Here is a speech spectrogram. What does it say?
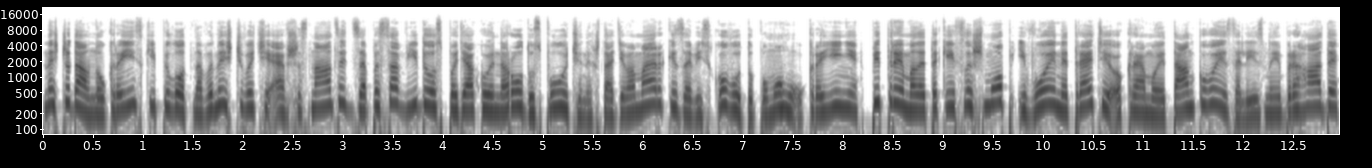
Нещодавно український пілот на винищувачі F-16 записав відео з подякою народу Сполучених Штатів Америки за військову допомогу Україні. Підтримали такий флешмоб і воїни 3-ї окремої танкової залізної бригади.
